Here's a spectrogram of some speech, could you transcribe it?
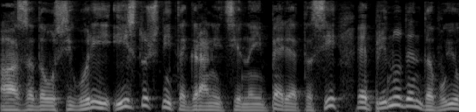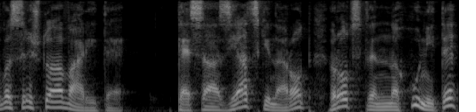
А за да осигури източните граници на империята си, е принуден да воюва срещу аварите – те са азиатски народ, родствен на хуните,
